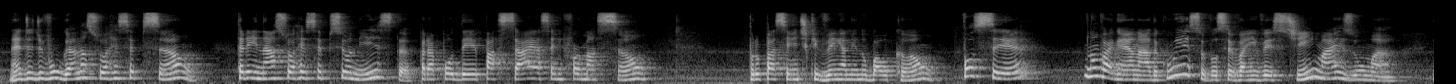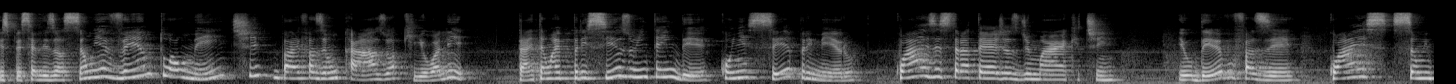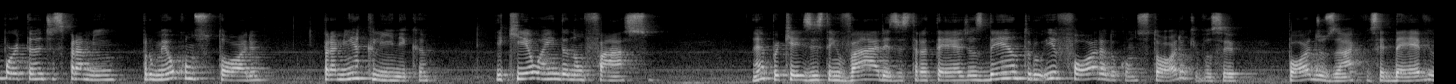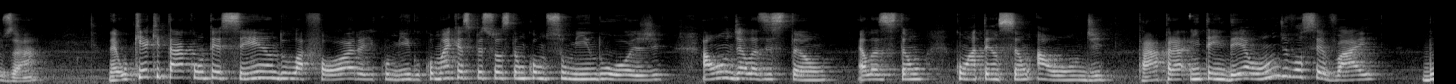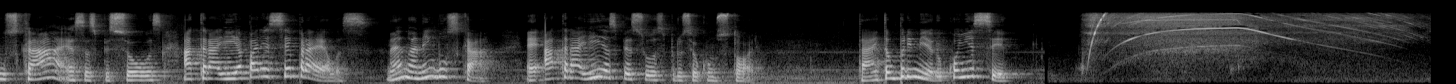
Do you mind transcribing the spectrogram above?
né, de divulgar na sua recepção, treinar sua recepcionista para poder passar essa informação para o paciente que vem ali no balcão, você não vai ganhar nada com isso, você vai investir em mais uma especialização e eventualmente vai fazer um caso aqui ou ali. Tá? Então é preciso entender, conhecer primeiro quais estratégias de marketing eu devo fazer, quais são importantes para mim, para o meu consultório, para minha clínica e que eu ainda não faço, né? porque existem várias estratégias dentro e fora do consultório que você pode usar, que você deve usar. Né? O que é que está acontecendo lá fora e comigo? Como é que as pessoas estão consumindo hoje? Aonde elas estão? Elas estão com atenção aonde? Tá? Para entender aonde você vai buscar essas pessoas, atrair, aparecer para elas né? Não é nem buscar, é atrair as pessoas para o seu consultório. Tá? Então, primeiro, conhecer.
